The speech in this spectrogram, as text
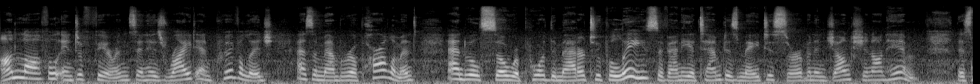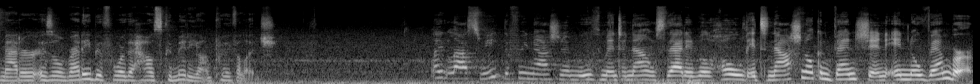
unlawful interference in his right and privilege as a member of parliament and will so report the matter to police if any attempt is made to serve an injunction on him. This matter is already before the House Committee on Privilege. Late last week, the Free National Movement announced that it will hold its national convention in November.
